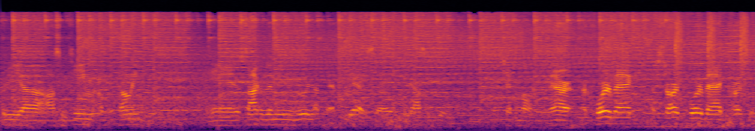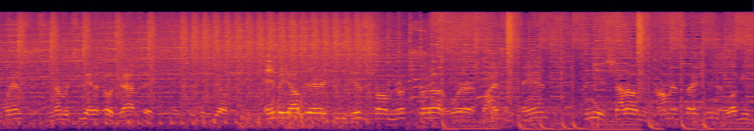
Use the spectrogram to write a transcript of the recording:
pretty uh, awesome team up and coming. And it's talking of them even moving up to FCS, so pretty awesome too. Check them out. And our, our quarterback, our star quarterback, Carson Wentz, number two NFL draft pick. Anybody out there who is from North Dakota or a Bison fan, give me a shout out in the comment section. I love meeting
